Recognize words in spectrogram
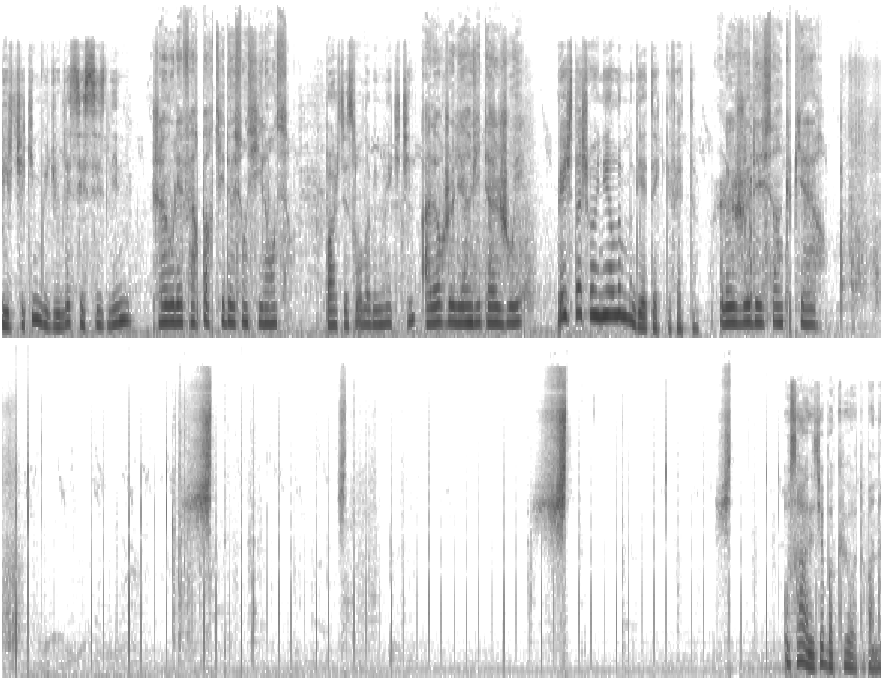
bir çekim gücüyle sessizliğin Je voulais faire partie de son silence. parçası olabilmek için Alors je l'ai invité à jouer beş taş oynayalım mı diye teklif ettim. le jeu des cinq pierres. O sadece bakıyordu bana.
